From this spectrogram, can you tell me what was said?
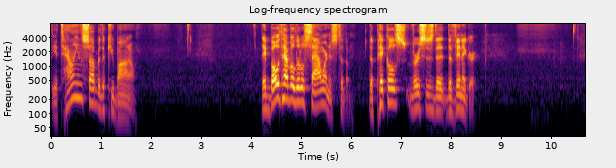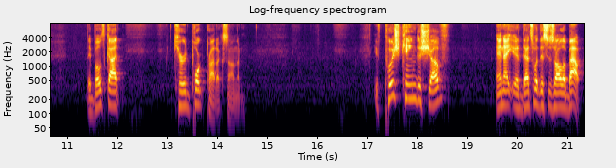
The Italian sub or the Cubano. They both have a little sourness to them. The pickles versus the, the vinegar. They both got cured pork products on them. If push came to shove, and I, uh, that's what this is all about,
